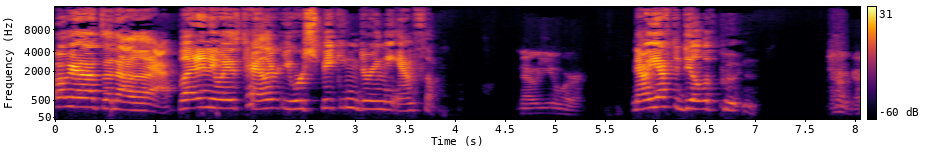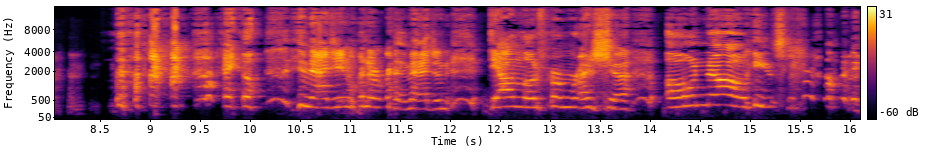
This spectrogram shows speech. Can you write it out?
Okay, that's enough of that. But anyways, Tyler, you were speaking during the anthem. No, you were. Now you have to deal with Putin. Oh god. Imagine when it, imagine download from Russia. Oh no, he's coming.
